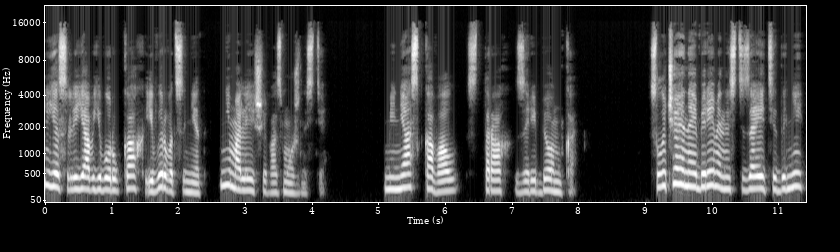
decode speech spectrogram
если я в его руках и вырваться нет ни малейшей возможности? Меня сковал страх за ребенка. Случайная беременность за эти дни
